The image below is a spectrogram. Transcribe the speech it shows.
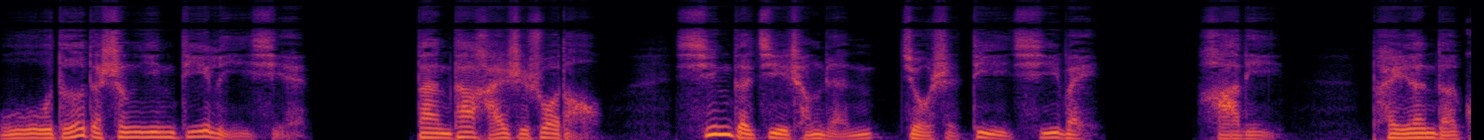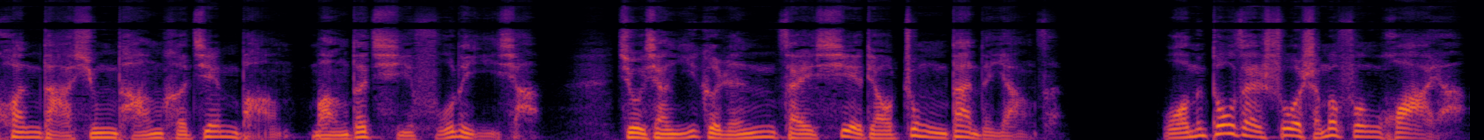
伍德的声音低了一些，但他还是说道：“新的继承人就是第七位，哈利。”佩恩的宽大胸膛和肩膀猛地起伏了一下，就像一个人在卸掉重担的样子。我们都在说什么疯话呀？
